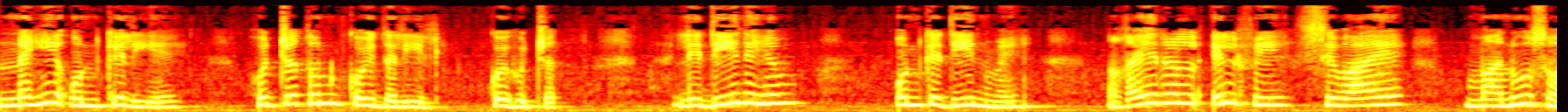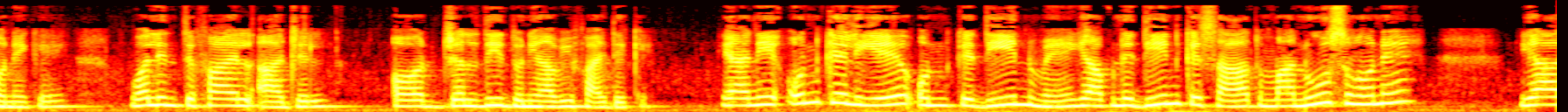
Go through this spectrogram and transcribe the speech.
نہیں ان کے لیے حجت ان کوئی دلیل، کوئی حجت۔ لدین ان کے دین میں غیر الفی سوائے مانوس ہونے کے ول انتفا العاجل۔ اور جلدی دنیاوی فائدے کے۔ یعنی ان کے لیے ان کے دین میں یا اپنے دین کے ساتھ مانوس ہونے یا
